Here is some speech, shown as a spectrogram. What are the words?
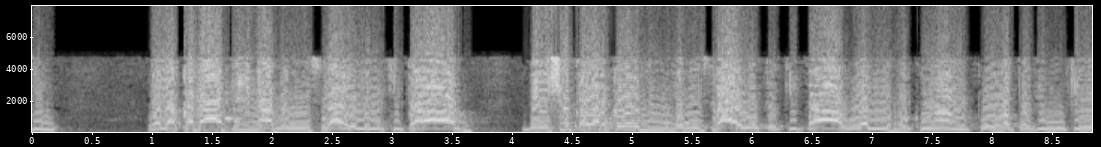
دین ولقد آتینا بنی اسرائیل الكتاب بیشک ورکړو موږ بنی اسرائیل ته کتاب او حکم او په په دین کې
